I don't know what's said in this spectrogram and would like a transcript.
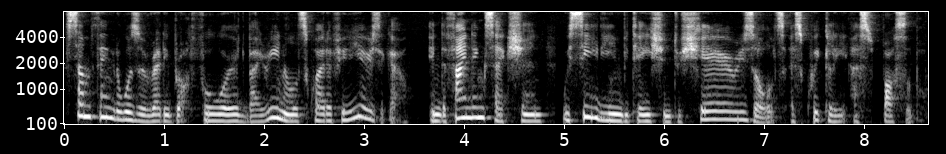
something that was already brought forward by Reynolds quite a few years ago. In the findings section, we see the invitation to share results as quickly as possible.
